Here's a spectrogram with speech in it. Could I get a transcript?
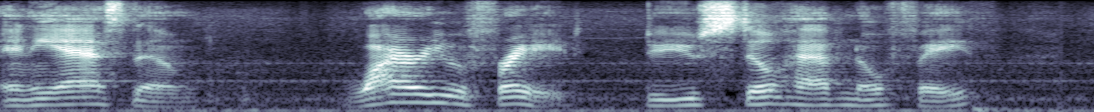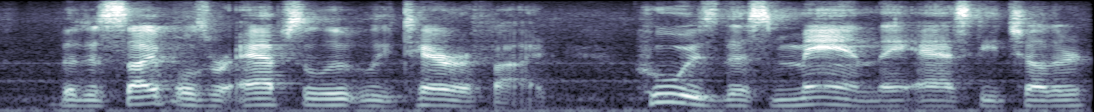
And he asked them, Why are you afraid? Do you still have no faith? The disciples were absolutely terrified. Who is this man? They asked each other.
